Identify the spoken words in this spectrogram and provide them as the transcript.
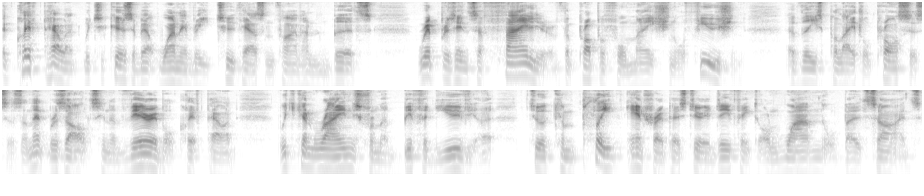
a cleft palate, which occurs about one every 2,500 births, represents a failure of the proper formation or fusion of these palatal processes, and that results in a variable cleft palate which can range from a bifid uvula to a complete anteroposterior defect on one or both sides.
